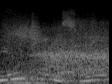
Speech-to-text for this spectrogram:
Blue team is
